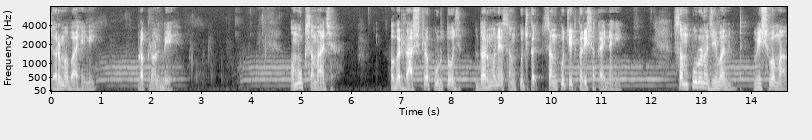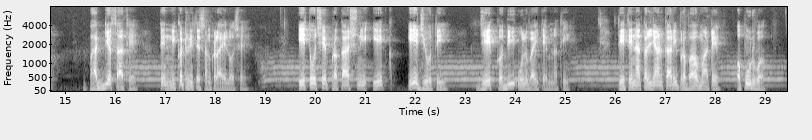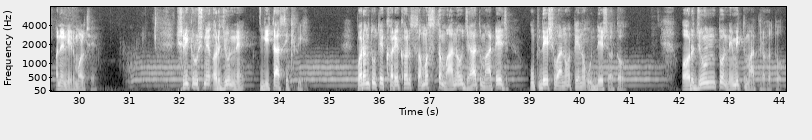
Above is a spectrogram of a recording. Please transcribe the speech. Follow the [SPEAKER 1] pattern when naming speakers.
[SPEAKER 1] ધર્મવાહિની, પ્રકરણ બે. અમુક સમાજ અગર રાષ્ટ્ર પૂરતો જ ધર્મને સંકુચ સંકુચિત કરી શકાય નહીં. સંપૂર્ણ જીવંત વિશ્વમાં ભાગ્ય સાથે તે નિકટ રીતે સંકળાયેલો છે. એ તો છે પ્રકાશની એક એ જ્યોતિ જે કદી ઓલવાય તેમ નથી. તે તેના કલ્યાણકારી પ્રભાવ માટે અપૂર્વ અને નિર્મળ છે. શ્રી કૃષ્ણે અર્જુનને ગીતા શીખવી. પરંતુ તે ખરેખર સમસ્ત માનવ જાત માટે જ ઉપદેશવાનો તેનો ઉદ્દેશ હતો. અર્જુન તો નિમિત્ત માત્ર હતો.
